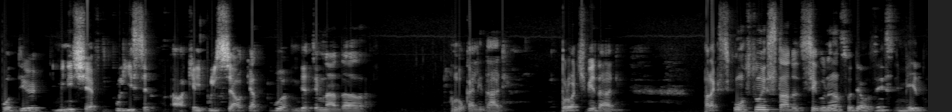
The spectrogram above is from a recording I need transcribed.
poder de mini-chefe de polícia àquele policial que atua em determinada localidade. Proatividade. Para que se construa um estado de segurança ou de ausência de medo,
